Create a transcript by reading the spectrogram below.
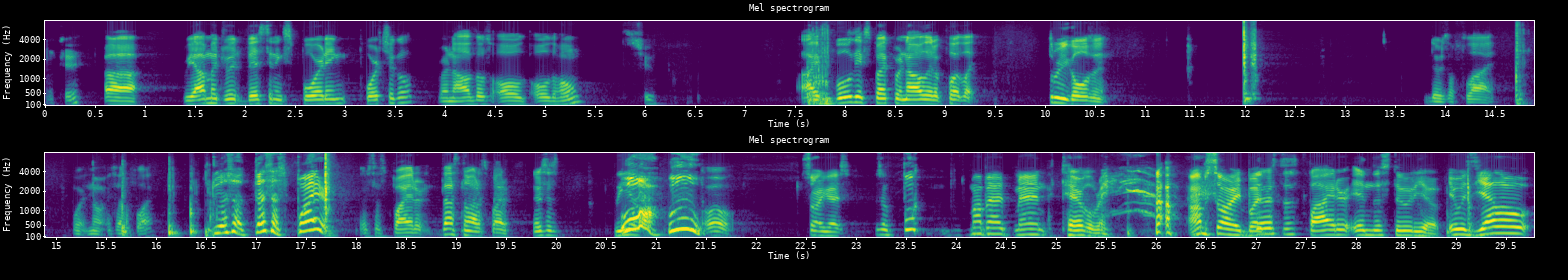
Okay. Uh, Real Madrid visiting Sporting Portugal. Ronaldo's old old home. It's true. I fully expect Ronaldo to put like three goals in. There's a fly. Wait, no, is that a fly? Dude, that's a that's a spider. There's a spider. That's not a spider. There's a. Oh, ooh. Oh, Sorry guys. There's a fuck. My bad, man. terrible rain. I'm sorry, but There's a spider in the studio. it was yellow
